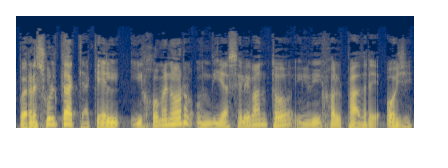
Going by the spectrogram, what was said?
Pues resulta que aquel hijo menor un día se levantó y le dijo al padre, oye,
